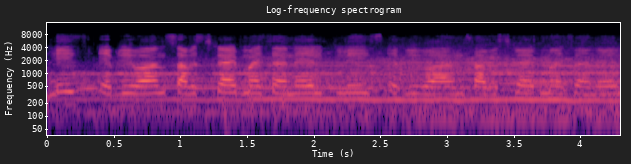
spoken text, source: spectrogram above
Please everyone subscribe my channel. Please everyone subscribe my channel.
